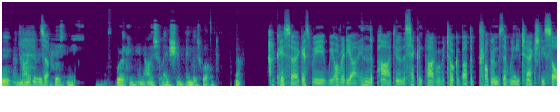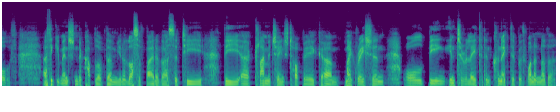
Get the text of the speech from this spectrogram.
mm. and neither is so, business working in isolation in this world. Okay, so I guess we we already are in the part, you know, the second part where we talk about the problems that we need to actually solve. I think you mentioned a couple of them, you know, loss of biodiversity, the uh, climate change topic, um, migration, all being interrelated and connected with one another.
